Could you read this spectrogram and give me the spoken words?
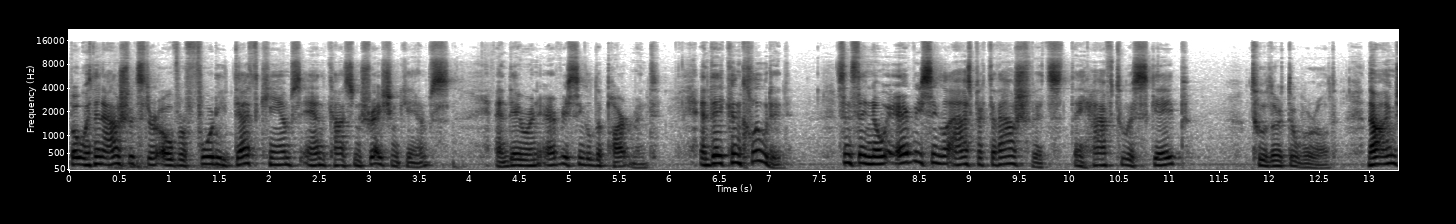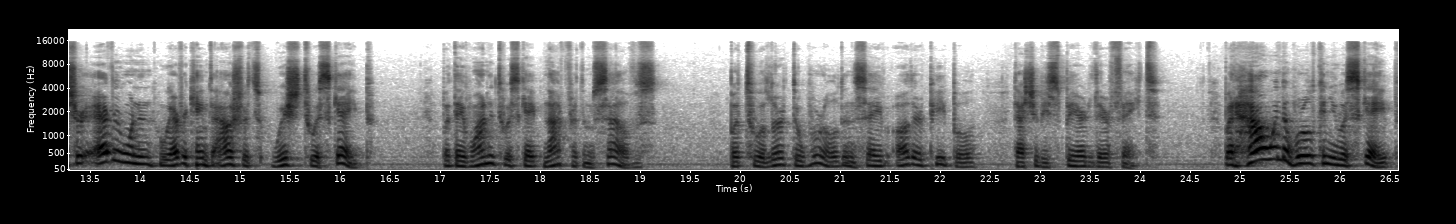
But within Auschwitz, there are over 40 death camps and concentration camps, and they were in every single department. And they concluded, since they know every single aspect of Auschwitz, they have to escape to alert the world. Now, I'm sure everyone who ever came to Auschwitz wished to escape, but they wanted to escape not for themselves, but to alert the world and save other people that should be spared their fate. But how in the world can you escape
